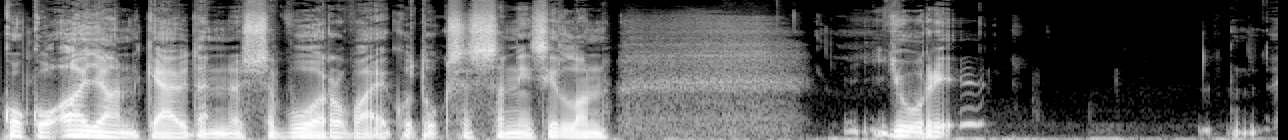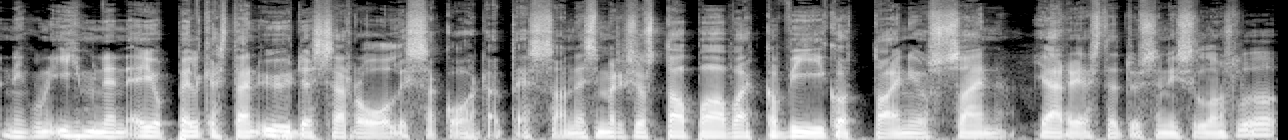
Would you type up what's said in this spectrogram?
koko ajan käytännössä vuorovaikutuksessa, niin silloin juuri niin kuin ihminen ei ole pelkästään yhdessä roolissa kohdatessaan. Esimerkiksi jos tapaa vaikka viikoittain jossain järjestetyssä, niin silloin sulla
